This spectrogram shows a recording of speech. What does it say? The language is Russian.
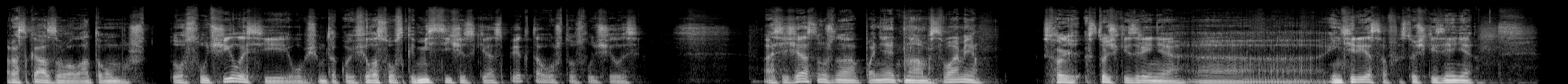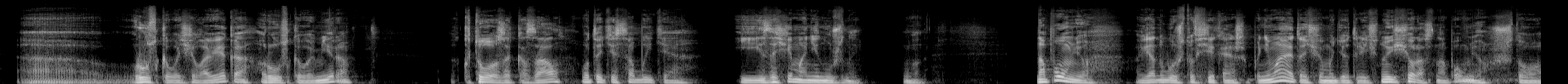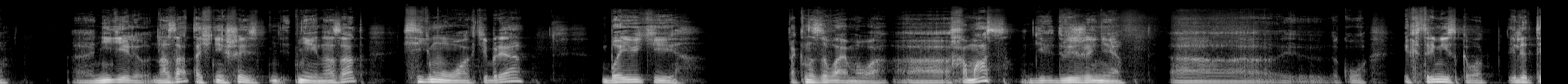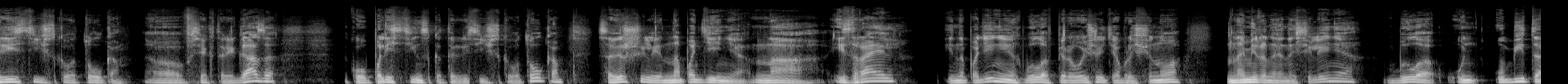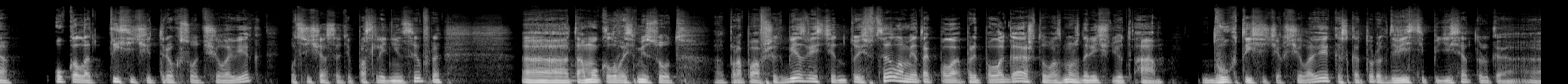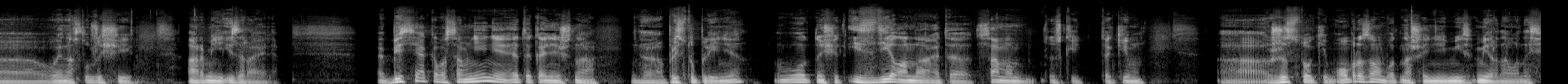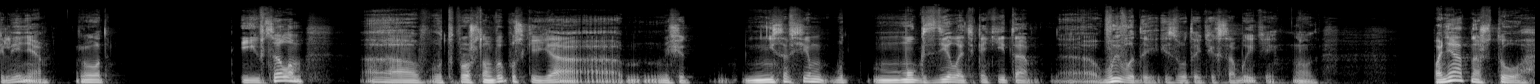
рассказывал о том, что случилось, и, в общем, такой философско-мистический аспект того, что случилось. А сейчас нужно понять нам с вами с точки зрения э, интересов, с точки зрения э, русского человека, русского мира, кто заказал вот эти события и зачем они нужны. Вот. Напомню, я думаю, что все, конечно, понимают, о чем идет речь. Но еще раз напомню, что э, неделю назад, точнее 6 дней назад, 7 октября, боевики так называемого э, Хамас, движения э, такого экстремистского или террористического толка э, в секторе Газа, такого палестинско-террористического толка, совершили нападение на Израиль, и нападение их было в первую очередь обращено на мирное население. Было убито около 1300 человек. Вот сейчас эти последние цифры. А, там около 800 пропавших без вести. Ну, то есть в целом я так предполагаю, что, возможно, речь идет о двух тысячах человек, из которых 250 только э, военнослужащие армии Израиля. Без всякого сомнения, это, конечно, э, преступление, вот, значит, и сделано это самым, так сказать, таким э, жестоким образом в отношении ми- мирного населения. Вот. И в целом, э, вот в прошлом выпуске я, э, значит, не совсем вот мог сделать какие-то э, выводы из вот этих событий. Вот. Понятно, что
